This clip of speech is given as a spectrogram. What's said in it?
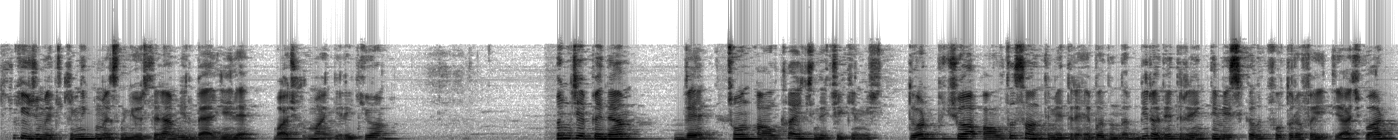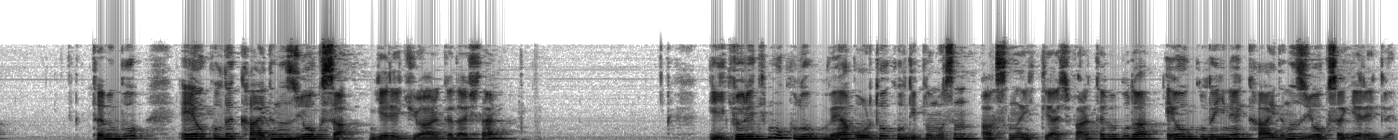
Türkiye Cumhuriyeti kimlik numarasını gösteren bir belgeyle başvurman gerekiyor. Ön cepheden ve son 6 ay içinde çekilmiş 4,5'a 6 cm ebadında bir adet renkli vesikalık fotoğrafa ihtiyaç var. Tabi bu e-okulda kaydınız yoksa gerekiyor arkadaşlar. İlköğretim okulu veya ortaokul diplomasının aslına ihtiyaç var. Tabi bu da e-okulda yine kaydınız yoksa gerekli.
